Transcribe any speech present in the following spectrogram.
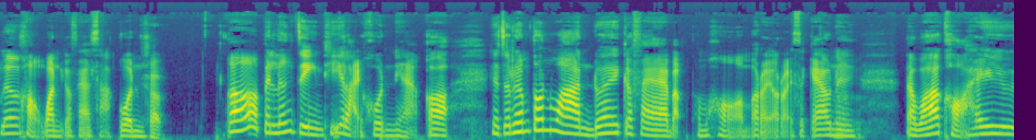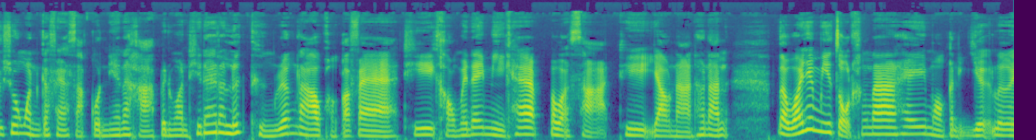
เรื่องของวันกาแฟสากลครับก็เป็นเรื่องจริงที่หลายคนเนี่ย ก็อยากจะเริ่มต้นวันด้วยกาแฟแบบหอมๆอร่อยๆสักแก้วหนึ่งอืมแต่ว่าขอให้ช่วงวันกาแฟสากลเนี่ยนะคะ เป็นวันที่ได้ระลึกถึงเรื่องราวของกาแฟที่เขาไม่ได้มีแค่ประวัติศาสตร์ที่ยาวนานเท่านั้น แต่ว่ายังมีโจทย์ข้างหน้าให้มองกันอีกเยอะเลย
